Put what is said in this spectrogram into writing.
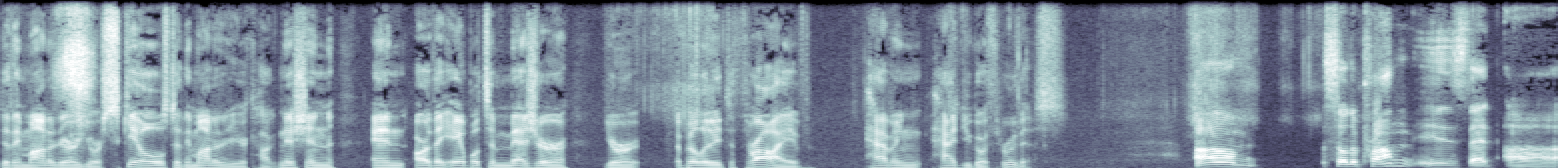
Do they monitor your skills? Do they monitor your cognition? And are they able to measure your ability to thrive having had you go through this? Um, so the problem is that uh,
